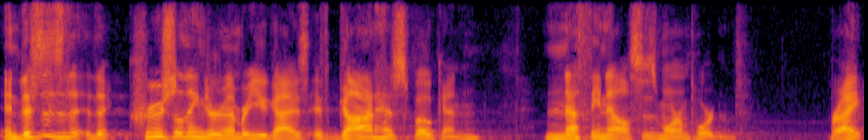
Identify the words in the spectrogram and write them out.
And this is the, the, crucial thing to remember, you guys. If God has spoken, nothing else is more important, right?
